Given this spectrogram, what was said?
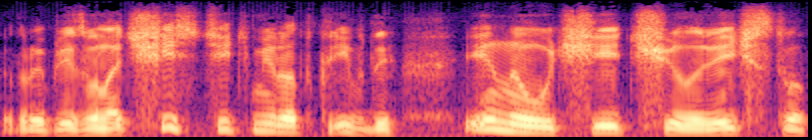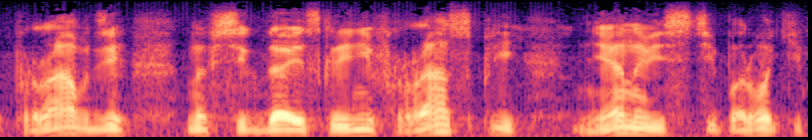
который призван очистить мир от кривды и научить человечество правде, навсегда искоренив распри, ненависти, пороки.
